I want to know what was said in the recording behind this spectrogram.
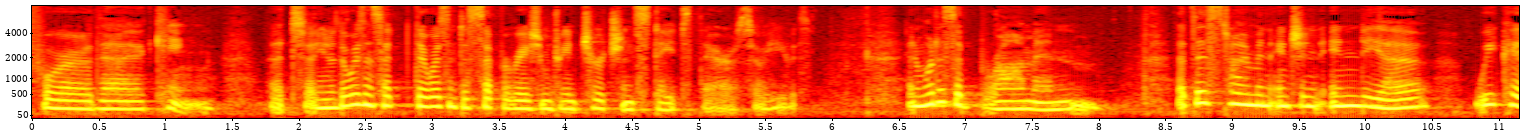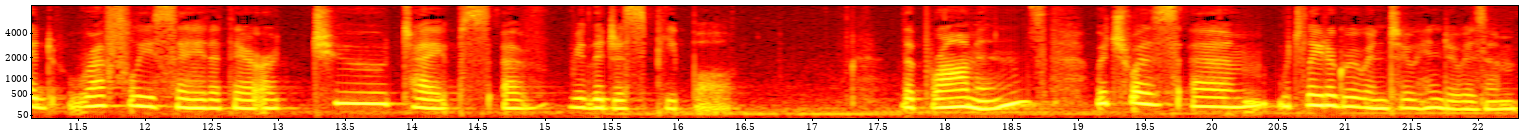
for the king. That uh, you know there wasn't such, there wasn't a separation between church and state there. So he was. And what is a Brahmin? At this time in ancient India, we could roughly say that there are two types of religious people. The Brahmins, which was um, which later grew into Hinduism,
